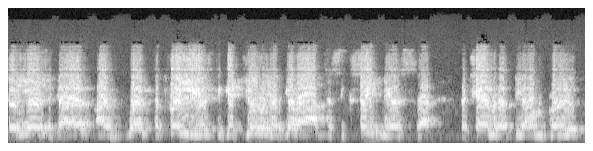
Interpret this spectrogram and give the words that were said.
two years ago, I worked for three years to get Julia Gillard to succeed me as uh, the chairman of Beyond Blue,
